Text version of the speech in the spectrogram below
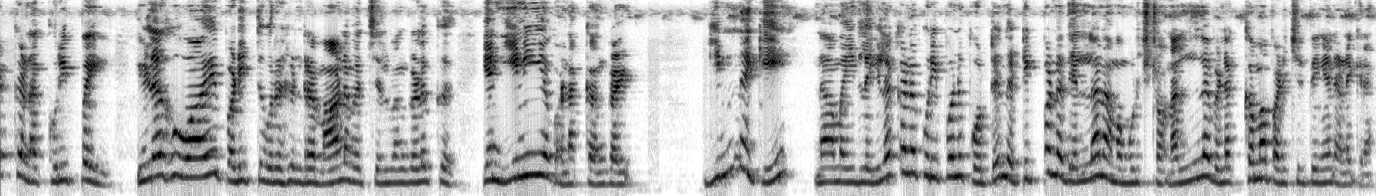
இலக்கண குறிப்பை இலகுவாய் படித்து வருகின்ற மாணவ செல்வங்களுக்கு என் இனிய வணக்கங்கள். இன்னைக்கு நாம இதுல இலக்கண குறிப்புன்னு போட்டு இந்த டிக் பண்ணது எல்லாம் நாம முடிச்சிட்டோம். நல்ல விளக்கமா படிச்சிருப்பீங்கன்னு நினைக்கிறேன்.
